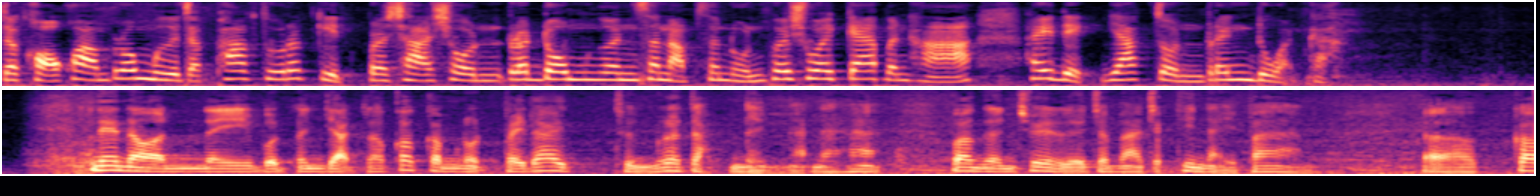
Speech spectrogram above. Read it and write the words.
จะขอความร่วมมือจากภาคธุรกิจประชาชน ระดมเงินสนับสนุนเพื่อช่วยแก้ปัญหา ให้เด็กยากจนเร่งด่วนค่ะแน่นอนในบทบัญญัติเราก็กำหนดไปได้ถึงระดับหนึ่งนะฮะว่าเงินช่วยเหลือจะมาจากที่ไหนบ้างก็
